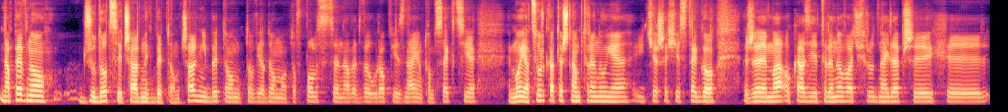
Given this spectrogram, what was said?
na pewno judocy czarnych bytom. Czarni bytom to wiadomo, to w Polsce, nawet w Europie znają tą sekcję. Moja córka też tam trenuje i cieszę się z tego, że ma okazję trenować wśród najlepszych y,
